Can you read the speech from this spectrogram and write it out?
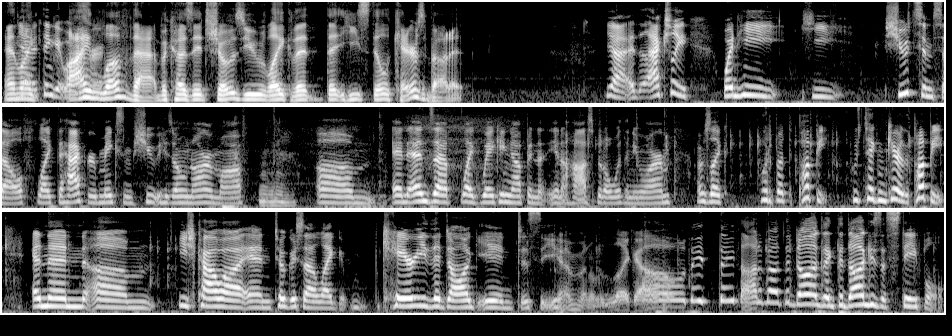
and Yeah, I like think it was I love that because it shows you like that that he still cares about it. Yeah, actually, when he he shoots himself, like the hacker makes him shoot his own arm off, um, and ends up like waking up in a, in a hospital with a new arm. I was like, what about the puppy? Who's taking care of the puppy? And then um, Ishikawa and Togusa like carry the dog in to see him, and I was like, oh, they they thought about the dog. Like the dog is a staple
